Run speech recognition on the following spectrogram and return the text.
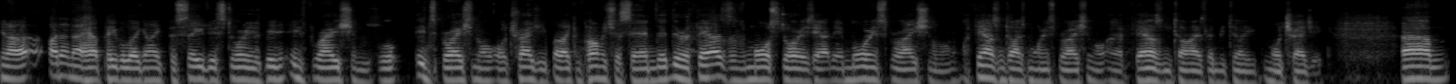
you know, I don't know how people are going to perceive this story as being inspiration or inspirational or tragic, but I can promise you, Sam, that there are thousands more stories out there, more inspirational, a thousand times more inspirational, and a thousand times, let me tell you, more tragic. Um,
